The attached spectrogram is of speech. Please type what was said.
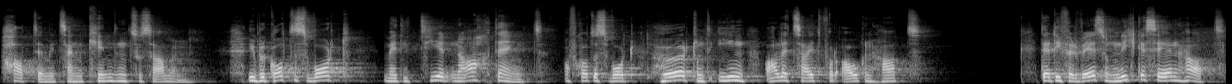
hatte mit seinen Kindern zusammen. Über Gottes Wort meditiert, nachdenkt, auf Gottes Wort hört und ihn alle Zeit vor Augen hat. Der die Verwesung nicht gesehen hat,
